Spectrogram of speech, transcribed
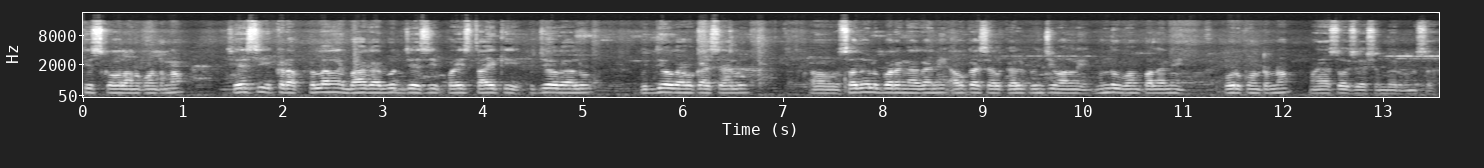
తీసుకోవాలనుకుంటున్నాం. చేసి ఇక్కడ పిల్లల్ని బాగా అభివృద్ధి చేసి పై స్థాయికి ఉద్యోగాలు ఉద్యోగ అవకాశాలు చదువుల పరంగా కానీ అవకాశాలు కల్పించి వాళ్ళని ముందుకు పంపాలని కోరుకుంటున్నాం మా అసోసియేషన్ తరఫున సార్.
